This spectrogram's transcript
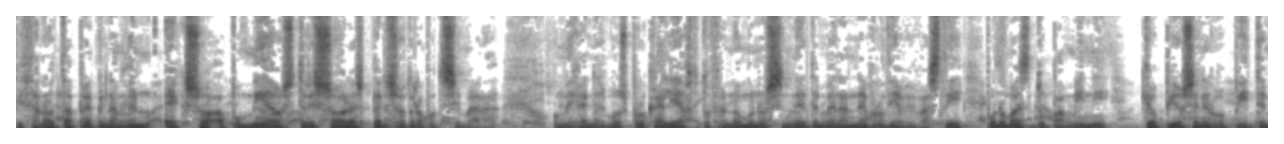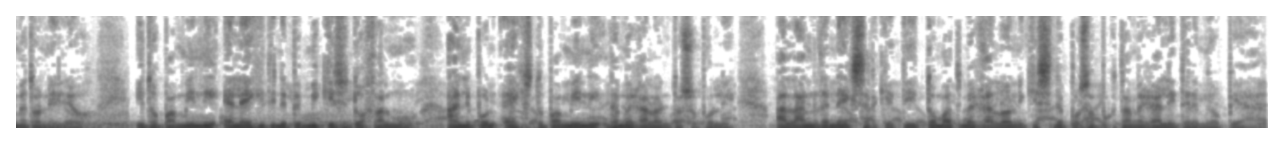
Πιθανότητα πρέπει να μένουν έξω από μία έως τρεις ώρες περισσότερο από τη σήμερα. Ο μηχανισμός που προκαλεί αυτό το φαινόμενο συνδέεται με έναν νευροδιαβιβαστή που ονομάζεται ντοπαμίνη και ο οποίος ενεργοποιείται με τον ήλιο. Η ντοπαμίνη ελέγχει την επιμήκυση του οφθαλμού. Αν λοιπόν έχεις ντοπαμίνη, δεν μεγαλώνει τόσο πολύ. Αλλά αν δεν έχεις αρκετή, το μάτι μεγαλώνει και συνεπώς αποκτά μεγαλύτερη μοιοπία.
